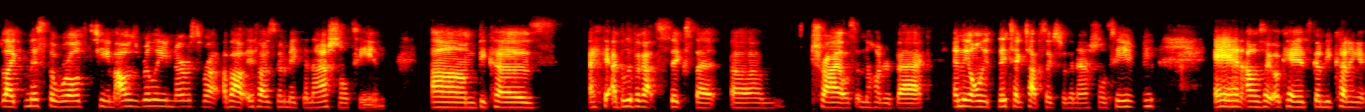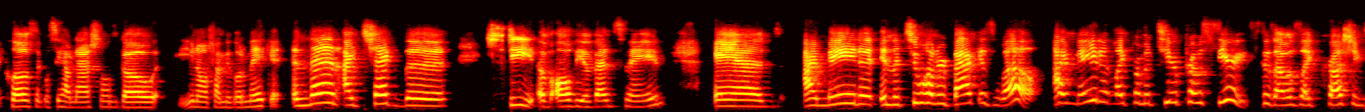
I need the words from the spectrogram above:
like missed the world's team, I was really nervous about if I was going to make the national team, um, because I th I believe I got six at um trials in the hundred back, and they only they take top six for the national team, and I was like, okay, it's gonna be cutting it close. Like we'll see how nationals go, you know, if I'm able to make it. And then I checked the sheet of all the events made, and I made it in the 200 back as well. I made it like from a TYR pro series because I was like crushing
